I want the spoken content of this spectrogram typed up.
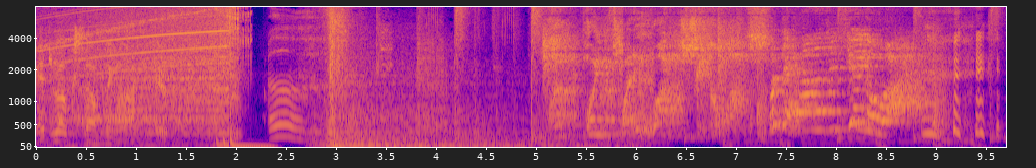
it looks something like this. 1.21 gigawatts. What the hell is a gigawatt?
